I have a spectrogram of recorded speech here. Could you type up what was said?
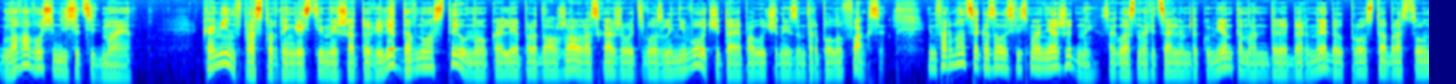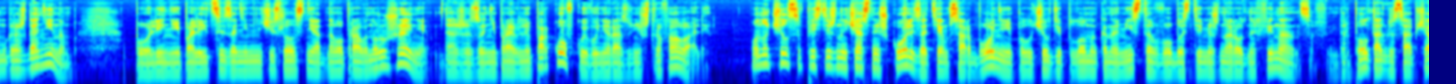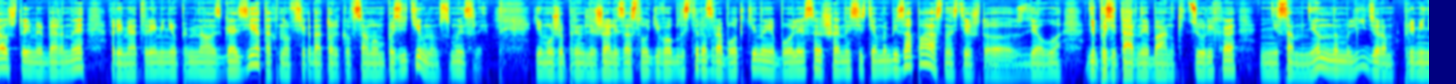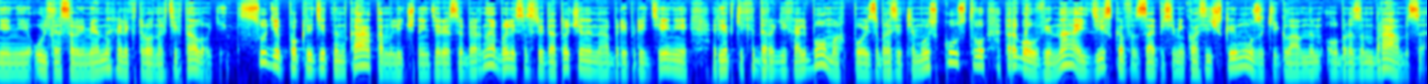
Глава 87. Камин в просторной гостиной шато Вилет давно остыл, но Кале продолжал расхаживать возле него, читая полученные из Интерпола факсы. Информация оказалась весьма неожиданной. Согласно официальным документам, Андре Берне был просто образцовым гражданином. По линии полиции за ним не числилось ни одного правонарушения. Даже за неправильную парковку его ни разу не штрафовали. Он учился в престижной частной школе, затем в Сорбоне и получил диплом экономиста в области международных финансов. Интерпол также сообщал, что имя Берне время от времени упоминалось в газетах, но всегда только в самом позитивном смысле. Ему же принадлежали заслуги в области разработки наиболее совершенной системы безопасности, что сделало депозитарный банк Цюриха несомненным лидером в применении ультрасовременных электронных технологий. Судя по кредитным картам, личные интересы Берне были сосредоточены на приобретении редких и дорогих альбомах по изображению изобразительному искусству, дорогого вина и дисков с записями классической музыки, главным образом Брамса,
